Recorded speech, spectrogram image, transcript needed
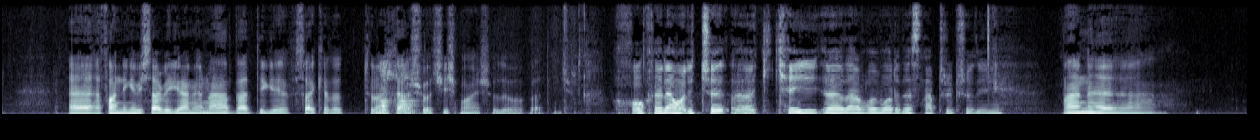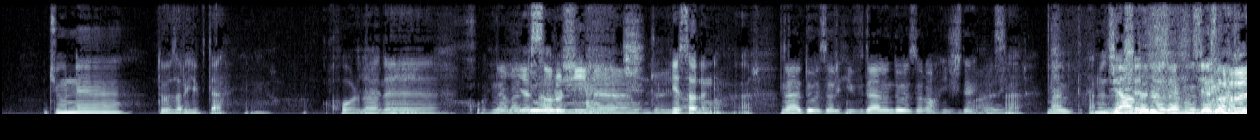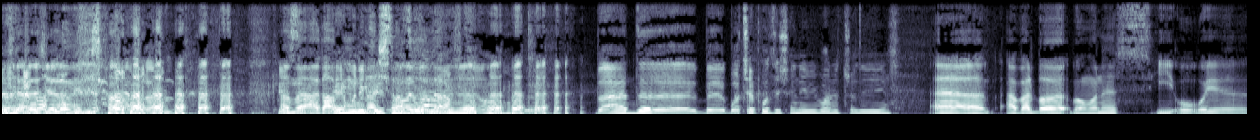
funding بیشتر بگیرم یا نه. بعد دیگه cycle طولانی تر شد شیش ماه شد و بعد اینجوری. خب خیلی عالی. چه کی در واقع وارد اسنپ تریپ شدی؟ من June 2017 خرداد یعنی یه سال و نیمه اونجا یه سال و نیم آره. نه 2017 الان 2018 آره. من جواب 2019 جلو جلو میری همه عقب بعد با چه position ی میوارد شدی؟ اول با به عنوان COO ی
